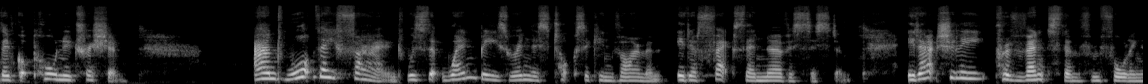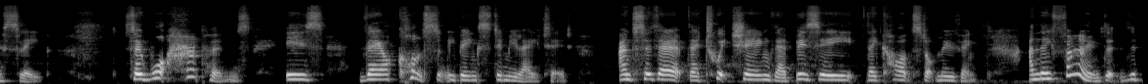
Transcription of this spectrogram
they've got poor nutrition. And what they found was that when bees were in this toxic environment, it affects their nervous system it actually prevents them from falling asleep. So, what happens is they are constantly being stimulated. And so they're, they're twitching, they're busy, they can't stop moving. And they found that the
